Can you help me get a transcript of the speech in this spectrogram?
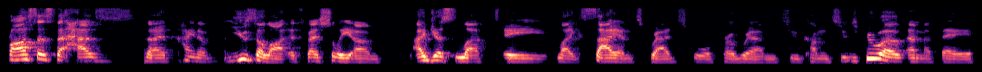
process that has that I've kind of used a lot, especially um, I just left a like science grad school program to come to do a MFA.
